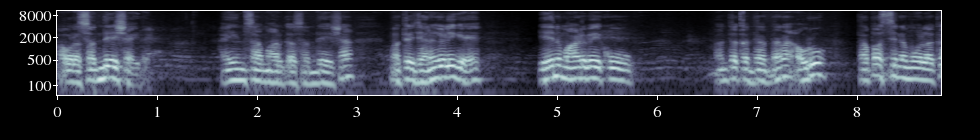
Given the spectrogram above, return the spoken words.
ಅವರ ಸಂದೇಶ ಇದೆ. ಅಹಿಂಸಾ ಮಾರ್ಗ ಸಂದೇಶ. ಮತ್ತು ಜನಗಳಿಗೆ ಏನು ಮಾಡಬೇಕು? ಅಂತಕ್ಕಂಥದ್ದನ್ನು ಅವರು ತಪಸ್ಸಿನ ಮೂಲಕ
